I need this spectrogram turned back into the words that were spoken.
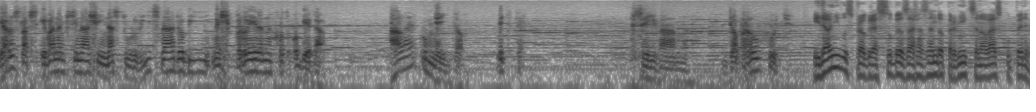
Jaroslav s Ivanem přináší na stůl víc nádobí, než pro jeden chod oběda. Ale umějí to. Vidíte. Přeji vám dobrou chuť. Jídelní vůz Progresu byl zařazen do první cenové skupiny.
